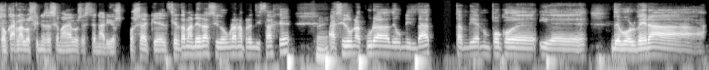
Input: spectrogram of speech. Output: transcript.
tocarla los fines de semana en los escenarios. O sea que en cierta manera ha sido un gran aprendizaje, ha sido una cura de humildad también un poco de, y de, volver a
